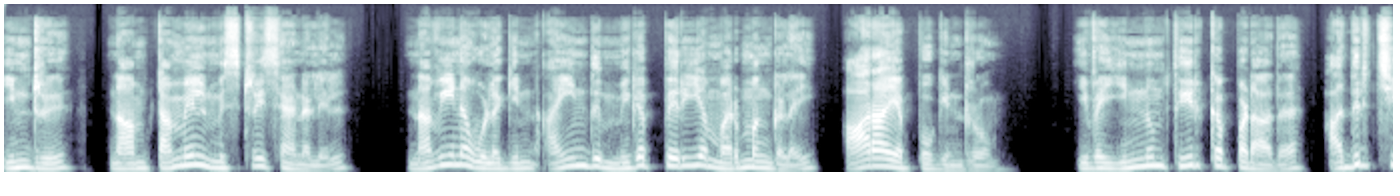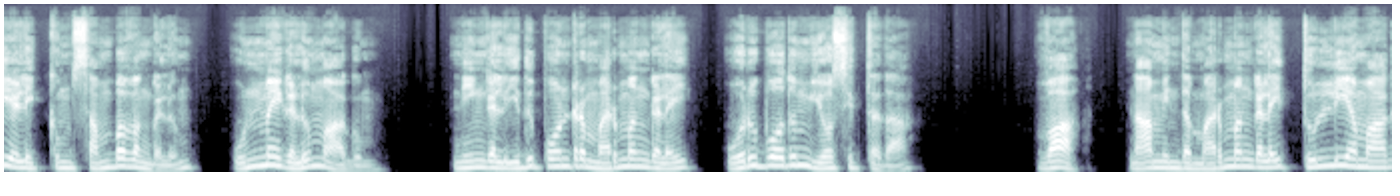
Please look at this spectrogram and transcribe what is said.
இன்று நாம் தமிழ் மிஸ்ட்ரி சேனலில் நவீன உலகின் ஐந்து மிகப்பெரிய மர்மங்களை ஆராயப் போகின்றோம். இவை இன்னும் தீர்க்கப்படாத அதிர்ச்சியளிக்கும் சம்பவங்களும் உண்மைகளும் ஆகும். நீங்கள் இதுபோன்ற மர்மங்களை ஒருபோதும் யோசித்ததா? வா நாம் இந்த மர்மங்களை துல்லியமாக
